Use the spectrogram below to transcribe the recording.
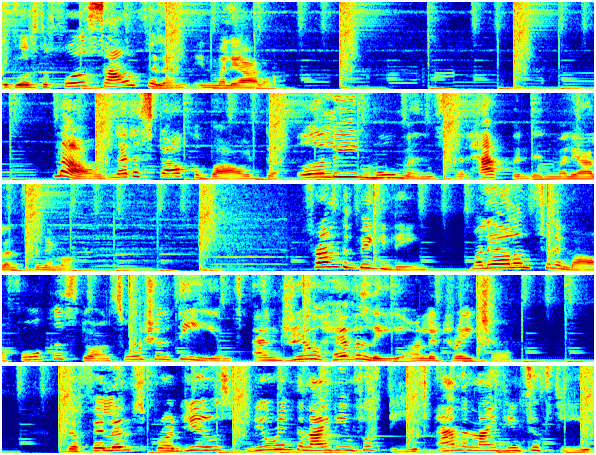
It was the first sound film in Malayalam. Now, let us talk about the early movements that happened in Malayalam cinema. From the beginning, Malayalam cinema focused on social themes and drew heavily on literature. The films produced during the 1950s and the 1960s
